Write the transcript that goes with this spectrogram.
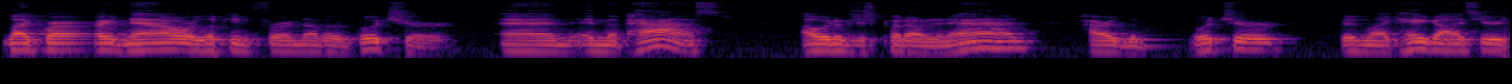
like right now, we're looking for another butcher. And in the past, I would have just put out an ad hired the butcher, been like, hey guys, here's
